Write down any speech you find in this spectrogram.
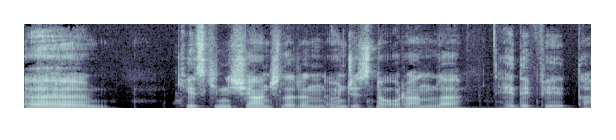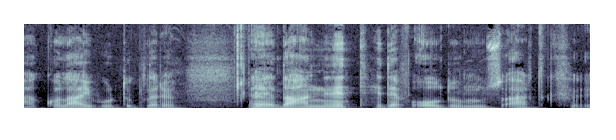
Ee, keskin nişancıların öncesine oranla hedefi daha kolay vurdukları, evet. e, daha net hedef olduğumuz artık e,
